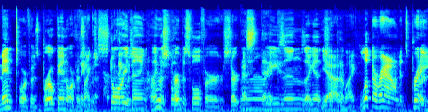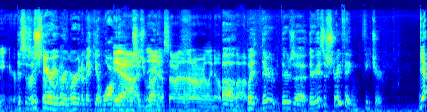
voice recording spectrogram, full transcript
meant, or if it was broken, or if it was like it a was I think story it was thing. I think it was purposeful. for certain Aesthetic reasons. I guess. Yeah, to something. like look around, it's pretty. This is a scary room. We're gonna make you walk yeah, in versus yeah, running. So I, I don't really know about Um, that. but there, there's a there is a strafing feature. Yeah.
